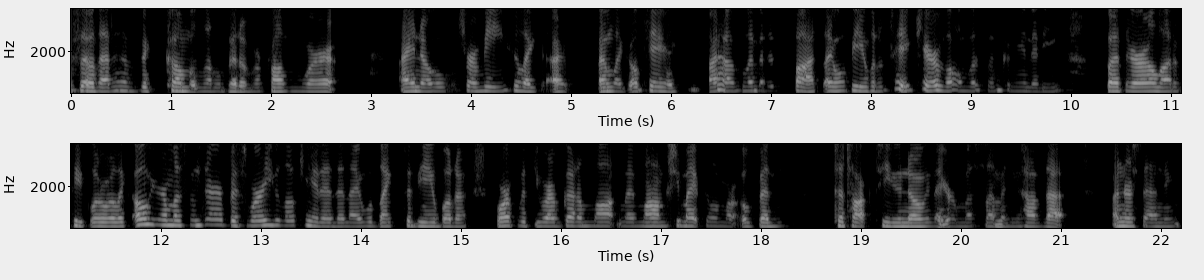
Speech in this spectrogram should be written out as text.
so that has become a little bit of a problem where I know for me, like I, I'm like, okay, I have limited spots. I won't be able to take care of the whole Muslim community. But there are a lot of people who are like, oh, you're a Muslim therapist. Where are you located? And I would like to be able to work with you. Or I've got a mom, my mom, she might feel more open to talk to you, knowing that you're Muslim and you have that understanding.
